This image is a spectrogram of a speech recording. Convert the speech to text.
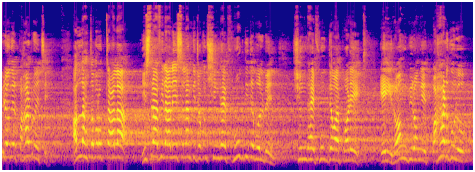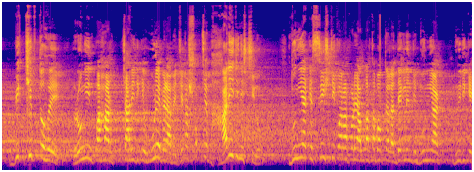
বিরঙের পাহাড় রয়েছে। আল্লাহ তবরক তালা ইসরাফিল আলী ইসলামকে যখন সিংহায় ফুঁক দিতে বলবেন, সিংহায় ফুঁক দেওয়ার পরে এই রং বিরঙের পাহাড়গুলো বিক্ষিপ্ত হয়ে রঙিন পাহাড় চারিদিকে উড়ে বেড়াবে, যেটা সবচেয়ে ভারী জিনিস ছিল। দুনিয়াকে সৃষ্টি করার পরে আল্লাহ তাবকতালা দেখলেন যে দুনিয়ার দুই দিকে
